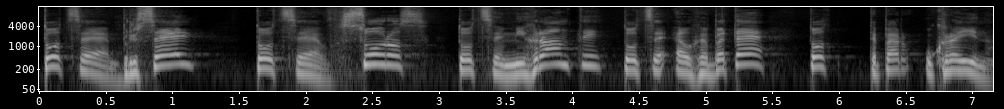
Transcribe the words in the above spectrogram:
То це Брюссель, то це Сорос, то це мігранти, то це ЛГБТ, то тепер Україна.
